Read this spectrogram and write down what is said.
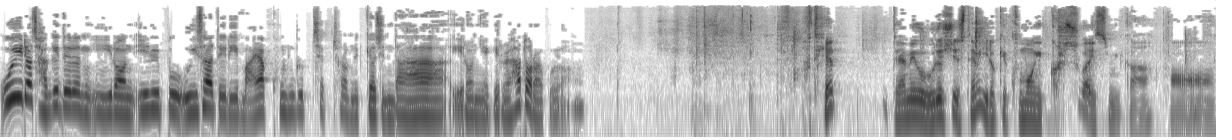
오히려 자기들은 이런 일부 의사들이 마약 공급책처럼 느껴진다 이런 얘기를 하더라고요. 어떻게 대한민국 의료 시스템에 이렇게 구멍이 클 수가 있습니까? 어,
